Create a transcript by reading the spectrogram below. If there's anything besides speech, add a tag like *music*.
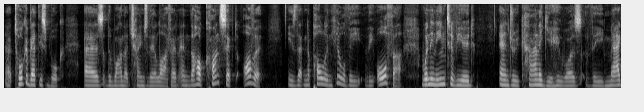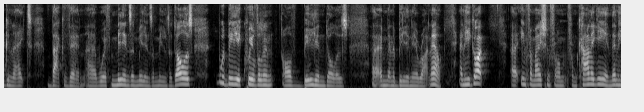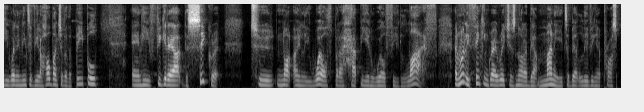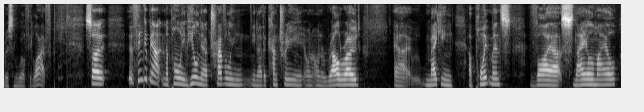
uh, talk about this book as the one that changed their life. And, and the whole concept of it is that Napoleon Hill, the, the author, when he interviewed Andrew Carnegie, who was the magnate back then, uh, worth millions and millions and millions of dollars, would be the equivalent of billion dollars uh, and a billionaire right now. And he got uh, information from, from Carnegie, and then he went and interviewed a whole bunch of other people, and he figured out the secret to not only wealth but a happy and wealthy life. And really, Think and Grow Rich is not about money; it's about living a prosperous and wealthy life. So Think about Napoleon Hill now traveling, you know, the country on, on a railroad, uh, making appointments via snail mail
